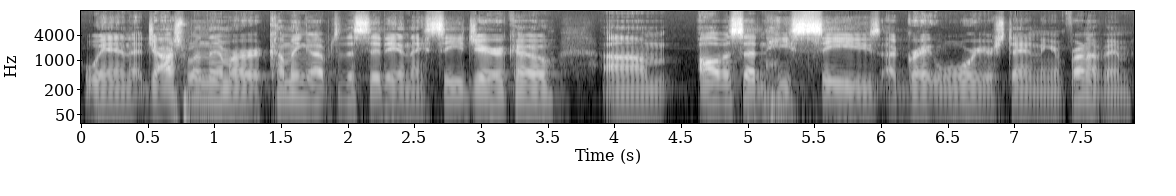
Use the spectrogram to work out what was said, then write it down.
when Joshua and them are coming up to the city and they see Jericho. Um, all of a sudden, he sees a great warrior standing in front of him,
